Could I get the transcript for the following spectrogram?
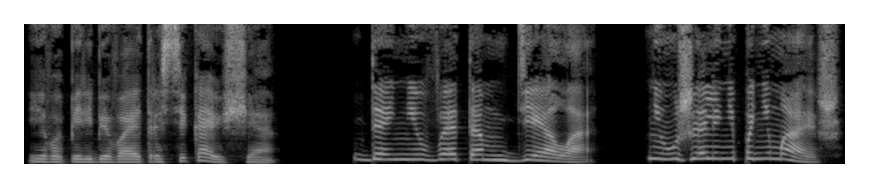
Его перебивает рассекающая. «Да не в этом дело! Неужели не понимаешь?»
